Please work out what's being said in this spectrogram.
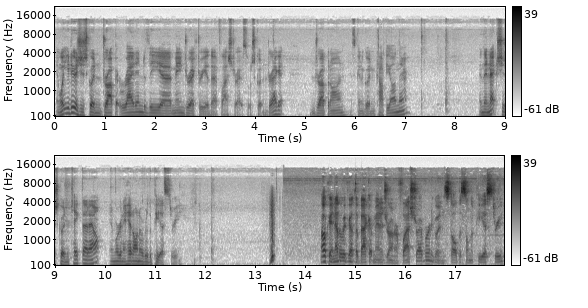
And what you do is you just go ahead and drop it right into the uh, main directory of that flash drive. So we'll just go ahead and drag it and drop it on. It's going to go ahead and copy on there. And then next, you just go ahead and take that out, and we're going to head on over to the PS3. Okay, now that we've got the backup manager on our flash drive, we're going to go ahead and install this on the PS3.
